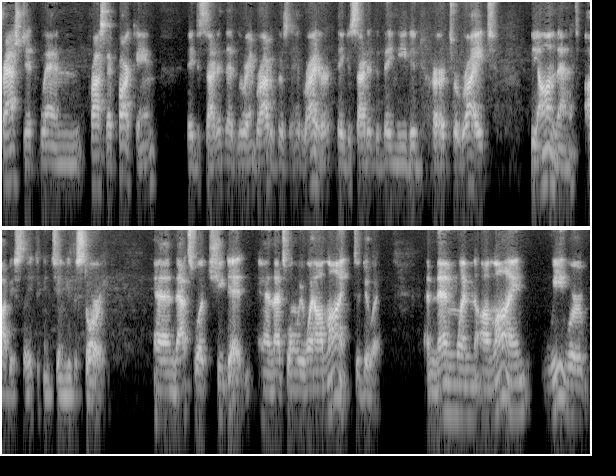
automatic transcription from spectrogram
trashed it when Prospect Park came. They decided that Lorraine Broderick was the head writer. They decided that they needed her to write beyond that, obviously, to continue the story. And that's what she did. And that's when we went online to do it. And then when online, we were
